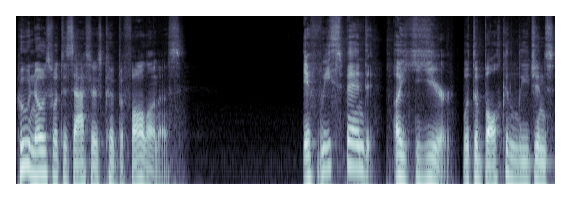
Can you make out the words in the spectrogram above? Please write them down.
Who knows what disasters could befall on us? If we spend a year with the Balkan legions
